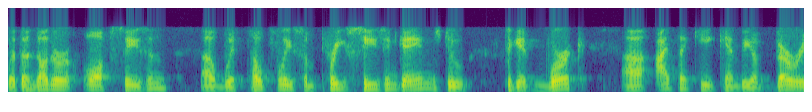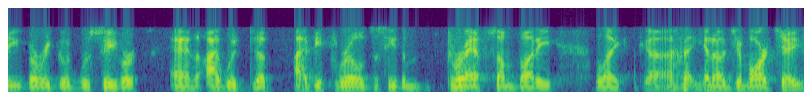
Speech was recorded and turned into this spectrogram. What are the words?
with another off season, uh, with hopefully some preseason games to to get work, uh, I think he can be a very very good receiver, and I would uh, I'd be thrilled to see them draft somebody like uh, you know Ja'Marr Chase.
